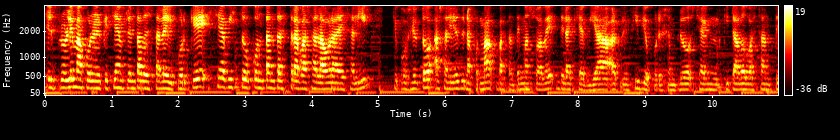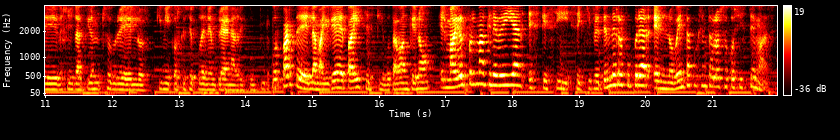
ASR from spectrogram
el problema con el que se ha enfrentado esta ley? ¿Por qué se ha visto con tantas trabas a la hora de salir? Que por cierto ha salido de una forma bastante más suave de la que había al principio. Por ejemplo, se han quitado bastante legislación sobre los químicos que se pueden emplear en agricultura. Por parte de la mayoría de países que votaban que no, el mayor problema que le veían es que si se pretende recuperar el 90% de los ecosistemas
